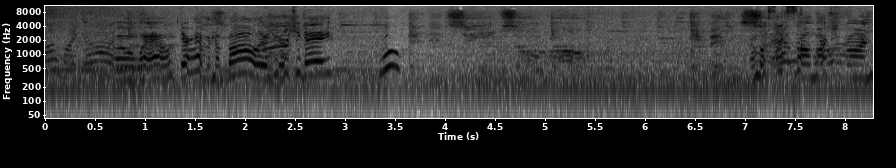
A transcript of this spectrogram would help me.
Oh my god. Oh wow, they're having a ball out here today. Woo! It looks like so much fun.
